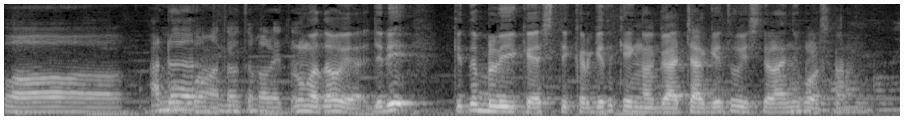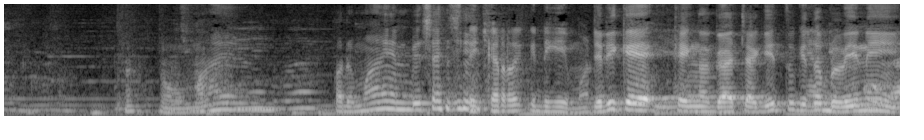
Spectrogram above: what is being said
Oh, Ada. Gue nggak tahu tuh kalau itu. Lu nggak tahu ya? Jadi kita beli kayak stiker gitu kayak ngegacha gitu istilahnya kalau sekarang. Hah, mau main? Pada main biasanya. Stiker Digimon. Jadi kayak kayak ngegacha gitu kita beli nih.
